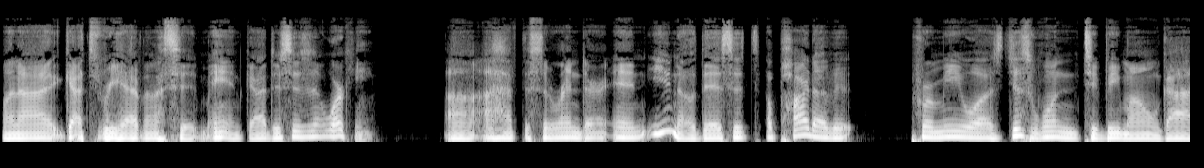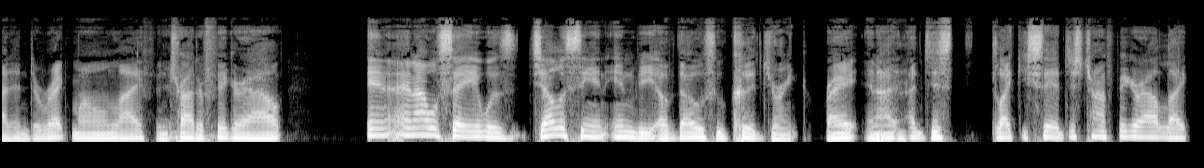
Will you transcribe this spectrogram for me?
When I got to rehab and I said, "Man, God, this isn't working. Uh, I have to surrender." And you know this. It's a part of it for me was just wanting to be my own God and direct my own life and Yeah. try to figure out. And and I will say it was jealousy and envy of those who could drink, right? And Mhm. I I just like you said, just trying to figure out like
